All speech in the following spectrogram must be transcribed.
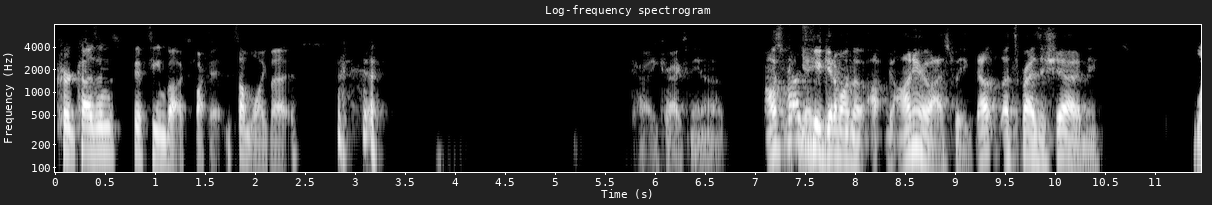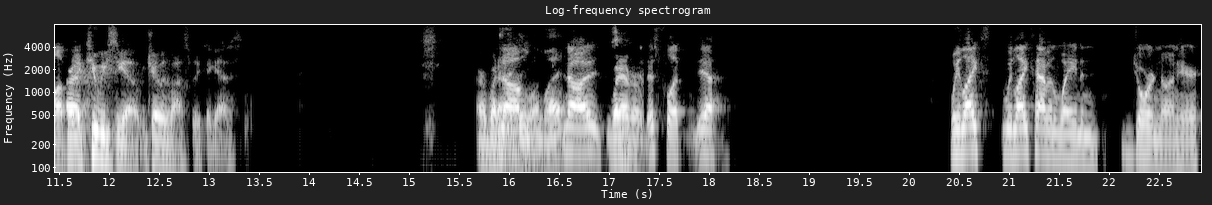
Kirk Cousins, fifteen bucks, fuck it, something like that. God, he cracks me up. I was surprised Yeah. you could get him on the on here last week. That, that surprised the shit out of me. Love Or it. like two weeks ago. Joe was last week, I guess. Or whatever. No, it was. What? no, it's, Whatever. It's flipped. Yeah, we liked we liked having Wayne and Jordan on here.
